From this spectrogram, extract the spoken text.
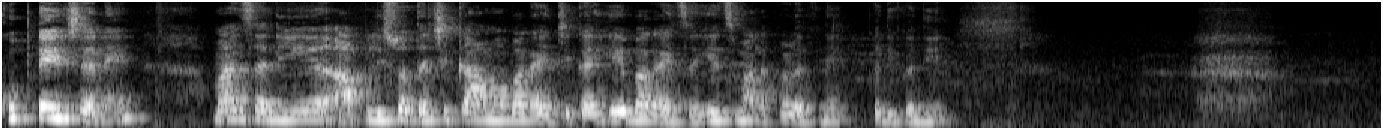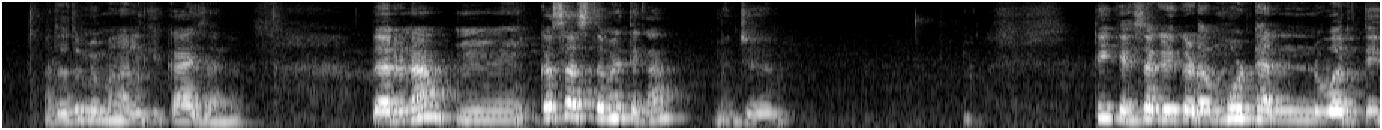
खूप टेन्शन आहे. माणसाने आपली स्वतःची कामं बघायची काय हे बघायचं हेच मला कळत नाही कधी कधी आता तुम्ही म्हणाल की काय झालं? तर ना कसं असतं माहिती आहे का? म्हणजे ठीक आहे सगळीकडं मोठ्यांवरती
